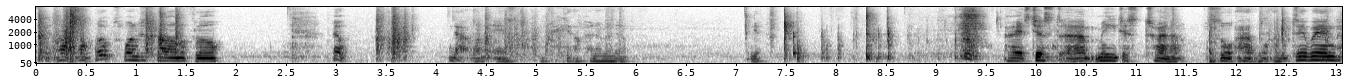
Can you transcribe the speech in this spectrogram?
That one. Oops, one just fell on the floor. Nope. That one is. I'll pick it up in a minute. Yeah. It's just uh, me just trying to sort out what I'm doing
